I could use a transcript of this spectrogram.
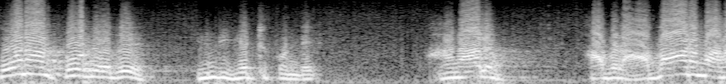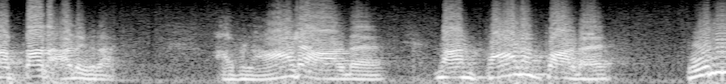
போனால் போகிறது என்று ஏற்றுக்கொண்டேன். ஆனாலும் அவள் அபாரமாகத்தான் ஆடுகிறாள். அவள் ஆட ஆட நான் பாட பாட ஒரு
